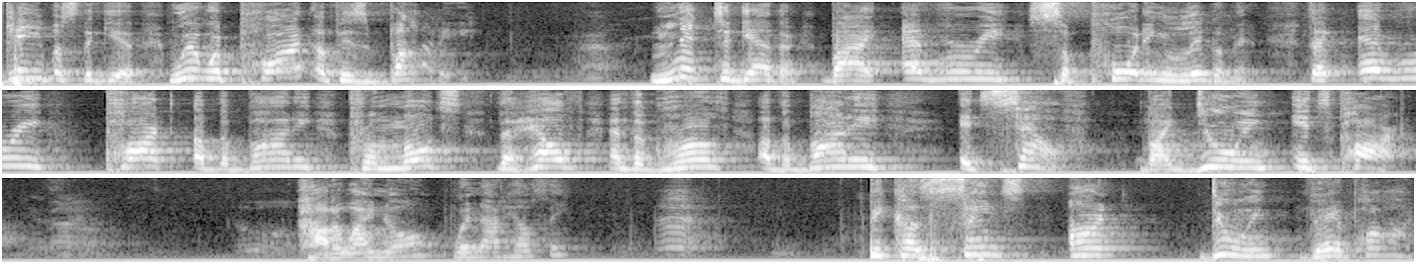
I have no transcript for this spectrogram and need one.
gave us the gift. We're, we're part of His body, knit together by every supporting ligament, that every part of the body promotes the health and the growth of the body itself by doing its part. How do I know we're not healthy? Because saints aren't doing their part.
